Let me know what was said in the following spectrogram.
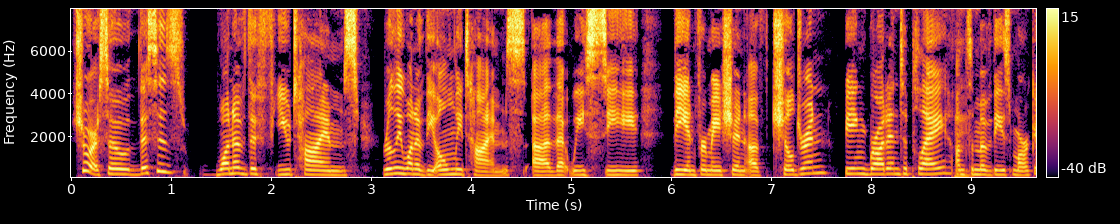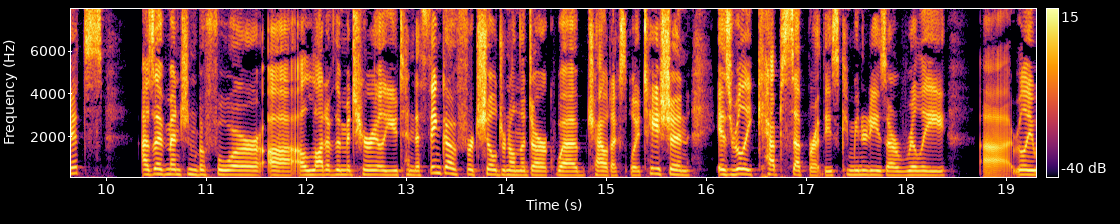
Sure. So this is one of the few times, really one of the only times, uh, that we see the information of children being brought into play on some of these markets. As I've mentioned before, uh, a lot of the material you tend to think of for children on the dark web, child exploitation, is really kept separate. These communities are really uh, really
